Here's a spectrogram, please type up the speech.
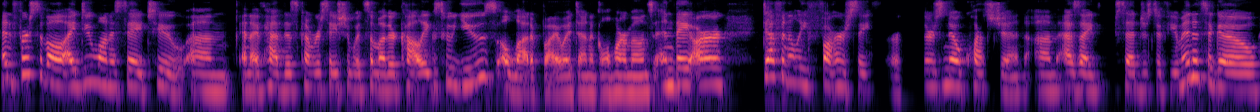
And first of all, I do want to say too, um, and I've had this conversation with some other colleagues who use a lot of bioidentical hormones, and they are definitely far safer. There's no question. Um, as I said just a few minutes ago,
